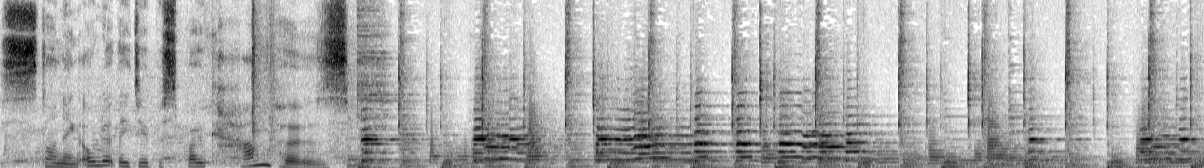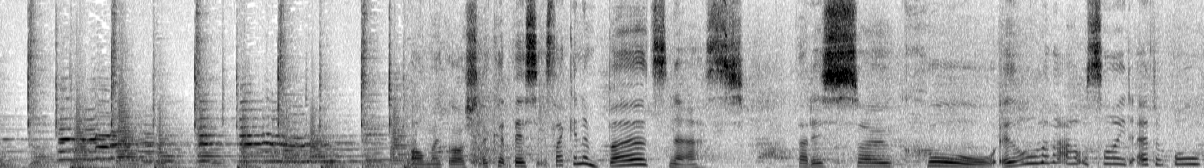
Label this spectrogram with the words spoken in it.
stunning, oh look, they do bespoke hampers. Gosh, look at this. It's like in a bird's nest. That is so cool. Is all of that outside edible?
